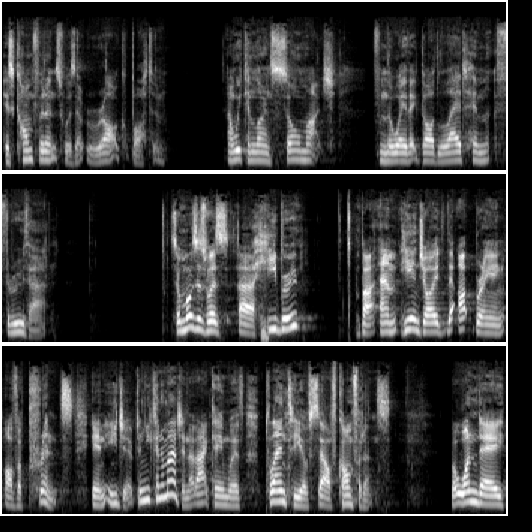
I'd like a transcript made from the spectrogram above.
his confidence was at rock bottom. And we can learn so much from the way that God led him through that. So Moses was uh, Hebrew, but um, he enjoyed the upbringing of a prince in Egypt. And you can imagine that that came with plenty of self confidence. But one day,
